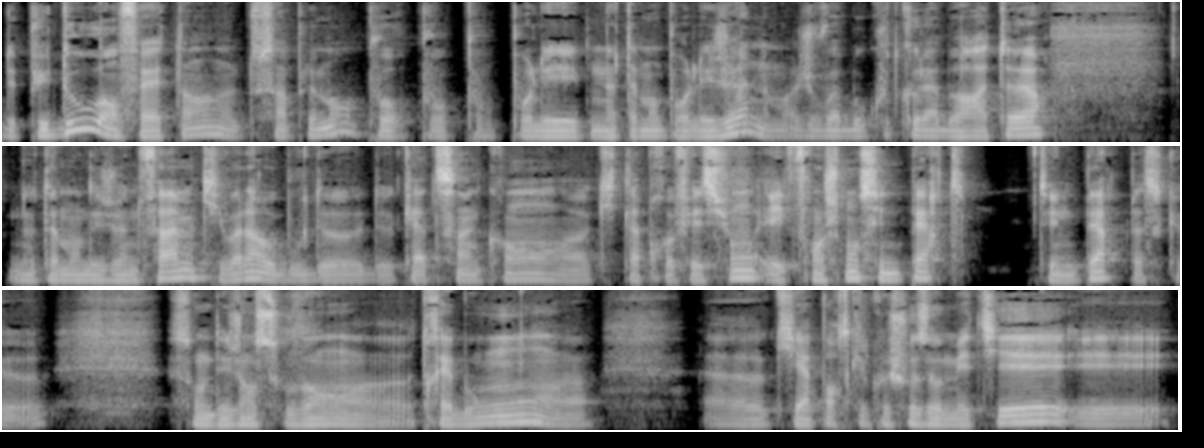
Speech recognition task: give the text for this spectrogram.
de plus doux en fait, hein, tout simplement pour, pour pour pour les notamment pour les jeunes. Moi, je vois beaucoup de collaborateurs notamment des jeunes femmes qui voilà au bout de, de 4-5 ans quittent la profession et franchement c'est une perte c'est une perte parce que ce sont des gens souvent euh, très bons, euh, euh, qui apportent quelque chose au métier et,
